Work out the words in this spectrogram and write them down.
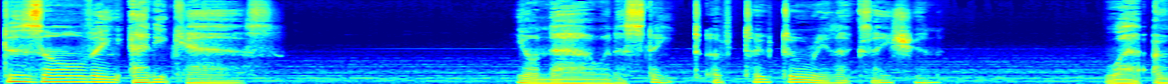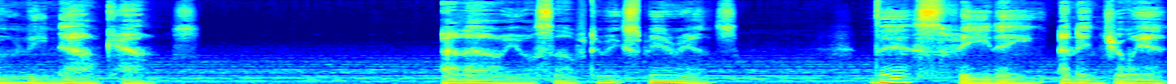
dissolving any cares. You're now in a state of total relaxation where only now counts. Allow yourself to experience this feeling and enjoy it.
